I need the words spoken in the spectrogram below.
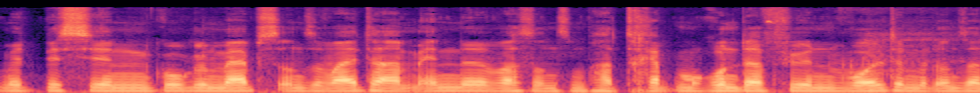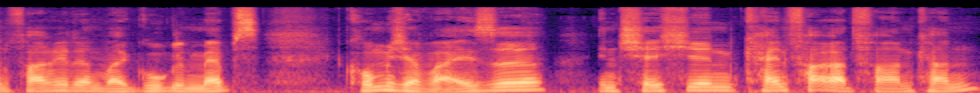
Mit bisschen Google Maps und so weiter am Ende, was uns ein paar Treppen runterführen wollte mit unseren Fahrrädern, weil Google Maps komischerweise in Tschechien kein Fahrrad fahren kann.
